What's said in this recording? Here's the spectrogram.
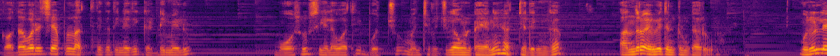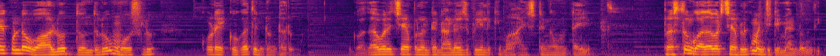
గోదావరి చేపలు అత్యధిక తినేది గడ్డి మేలు బోసు శీలవతి బొచ్చు మంచి రుచిగా ఉంటాయని అత్యధికంగా అందరూ అవే తింటుంటారు. ముళ్ళు లేకుండా వాలు దొందులు మోసులు కూడా ఎక్కువగా తింటుంటారు. గోదావరి చేపలు అంటే నాన్ వెజ్ ప్రియులకి మహా ఇష్టంగా ఉంటాయి. ప్రస్తుతం గోదావరి చేపలకి మంచి డిమాండ్ ఉంది.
